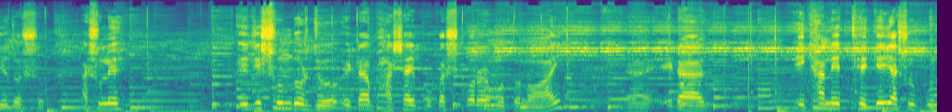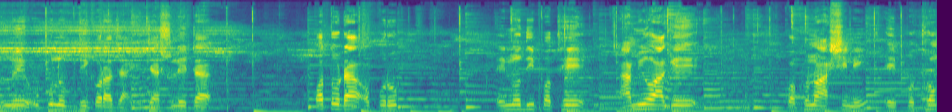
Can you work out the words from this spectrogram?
প্রিয় দর্শক, আসলে এই যে সৌন্দর্য, এটা ভাষায় প্রকাশ করার মতো নয়। এটা এখানে থেকেই আসলে উপলব্ধি করা যায় যে আসলে এটা কতটা অপরূপ। এই নদী পথে আমিও আগে কখনো আসিনি, এই প্রথম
